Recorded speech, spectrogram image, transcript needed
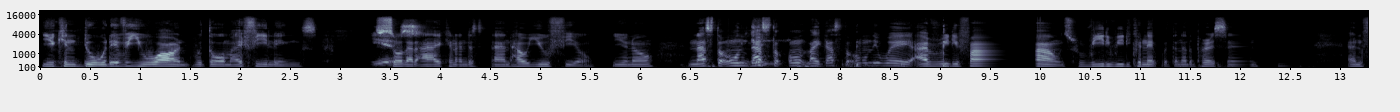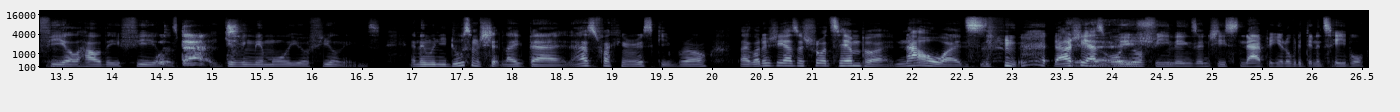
You can do whatever you want with all my feelings, so that I can understand how you feel. You know, and that's the only that's the only like that's the only way I've really found to really really connect with another person and feel how they feel With that, giving them all your feelings. And then when you do some shit like that, that's fucking risky, bro. Like, what if she has a short temper? Now what? now she has Yeah, all your feelings and she's snapping it over the dinner table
